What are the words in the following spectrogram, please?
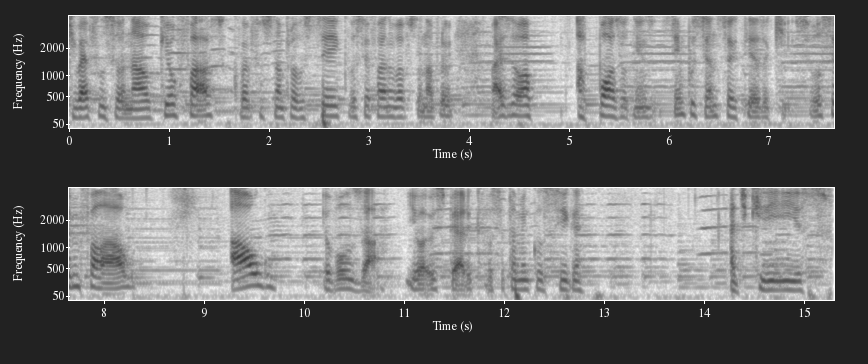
que vai funcionar o que eu faço, que vai funcionar para você, que você faz não vai funcionar para mim. Mas eu aposto, eu tenho 100% certeza que se você me falar algo, algo eu vou usar. E eu, eu espero que você também consiga adquirir isso,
